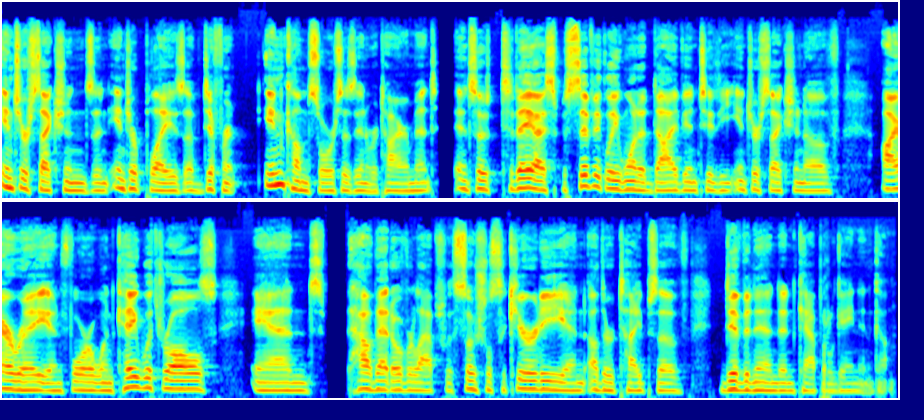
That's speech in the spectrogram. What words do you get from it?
intersections and interplays of different income sources in retirement. And so today I specifically want to dive into the intersection of IRA and 401k withdrawals and how that overlaps with Social Security and other types of dividend and capital gain income.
